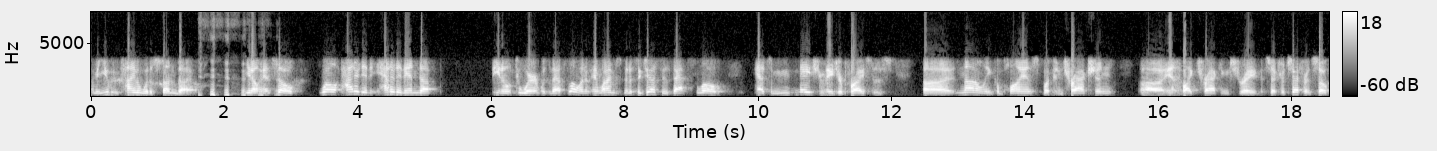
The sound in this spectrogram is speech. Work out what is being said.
I mean, you could time it with a sundial, you know. And so, well, how did it how did it end up, you know, to where it was that slow? And, and what I'm just going to suggest is that slow had some major major prices, uh, not only in compliance but in traction uh, and bike tracking straight, et cetera, et cetera. And so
